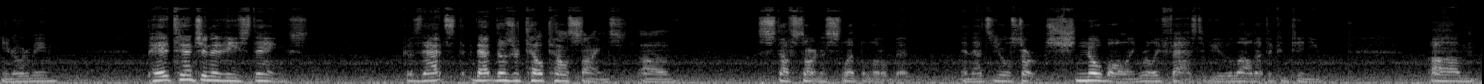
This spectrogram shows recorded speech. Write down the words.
You know what I mean? Pay attention to these things because that's that those are telltale signs of stuff starting to slip a little bit. And that's you'll start snowballing really fast if you allow that to continue. Um,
